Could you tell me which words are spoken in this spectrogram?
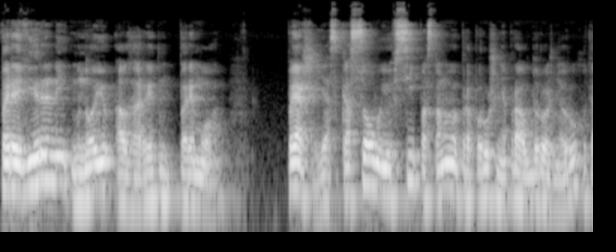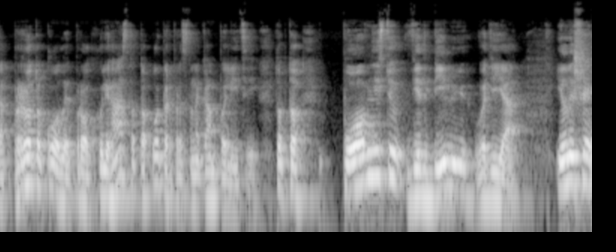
Перевірений мною алгоритм перемоги. Перше, я скасовую всі постанови про порушення правил дорожнього руху та протоколи про хуліганство та опір представникам поліції. Тобто повністю відбілюю водія. І лише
